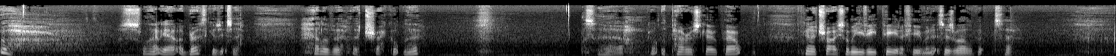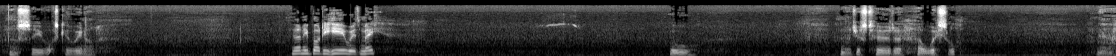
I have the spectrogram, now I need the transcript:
Oh, slightly out of breath because it's a hell of a, a trek up there. So, got the Parascope out. I'm going to try some EVP in a few minutes as well, but uh, we'll see what's going on. Anybody here with me? Ooh. I just heard a, a whistle. Now,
